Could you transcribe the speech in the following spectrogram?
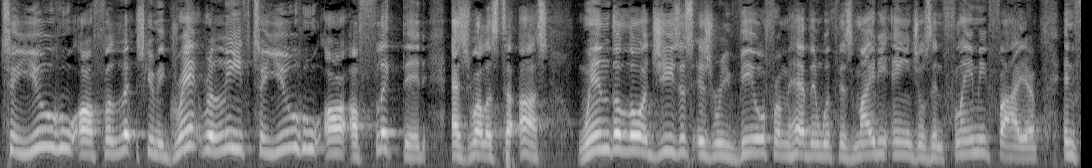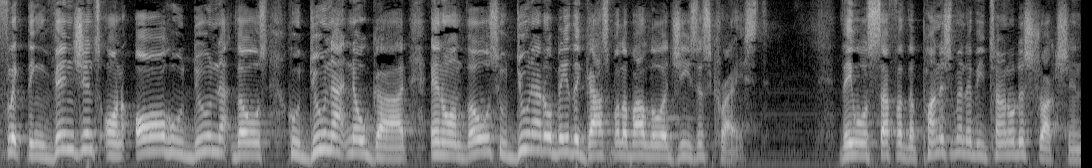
to you who are excuse me grant relief to you who are afflicted as well as to us when the Lord Jesus is revealed from heaven with his mighty angels in flaming fire, inflicting vengeance on all who do not, those who do not know God and on those who do not obey the gospel of our Lord Jesus Christ. They will suffer the punishment of eternal destruction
